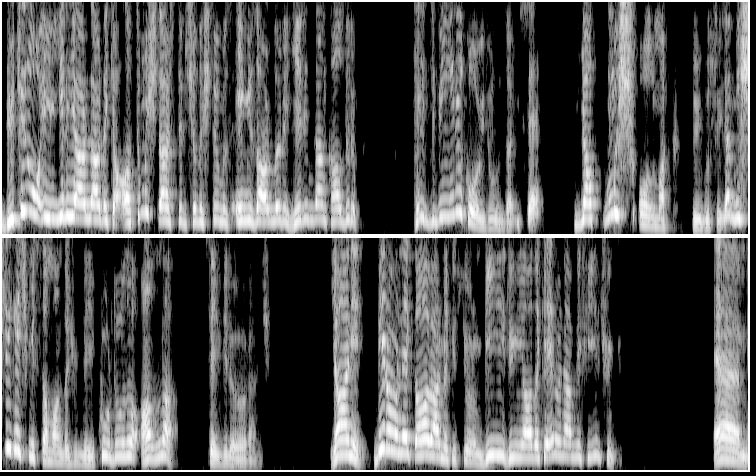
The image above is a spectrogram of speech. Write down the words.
Bütün o ilgili yerlerdeki 60 derstir çalıştığımız emizarları yerinden kaldırıp had koyduğunda ise yapmış olmak duygusuyla mişli geçmiş zamanda cümleyi kurduğunu anla sevgili öğrenci. Yani bir örnek daha vermek istiyorum. Be dünyadaki en önemli fiil çünkü. Am,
